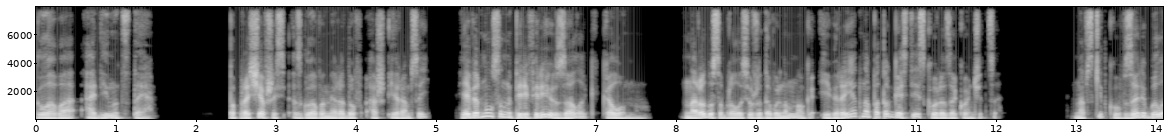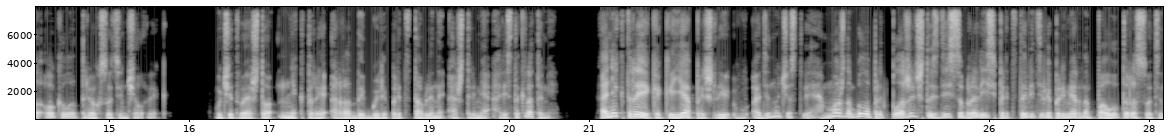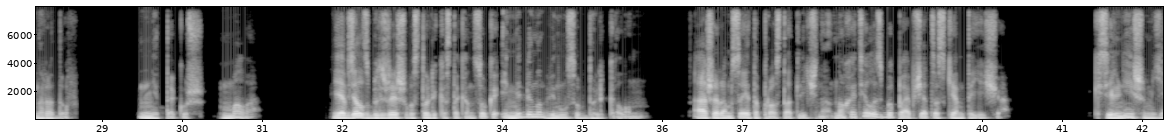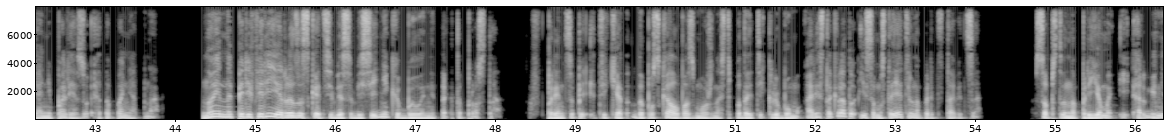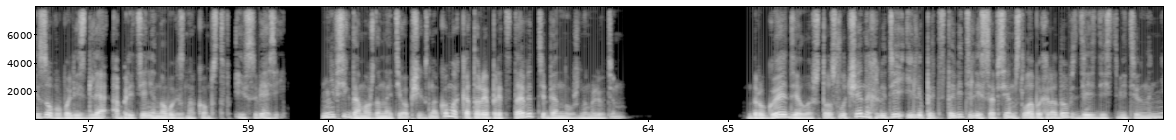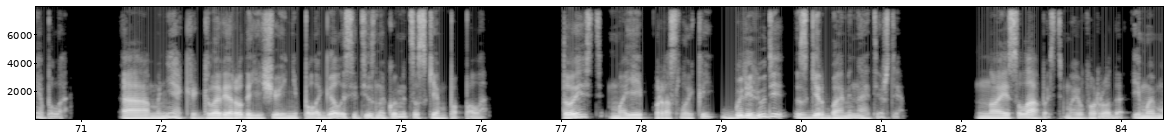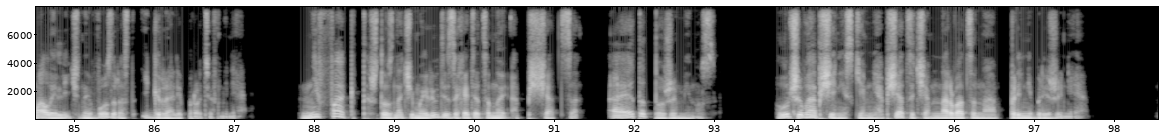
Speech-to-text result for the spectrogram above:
Глава 11. Попрощавшись с главами родов Аш и Рамсей, я вернулся на периферию зала к колоннам. Народу собралось уже довольно много, и, вероятно, поток гостей скоро закончится. Навскидку в зале было около трех сотен человек. Учитывая, что некоторые роды были представлены аж тремя аристократами, а некоторые, как и я, пришли в одиночестве, можно было предположить, что здесь собрались представители примерно полутора сотен родов не так уж мало. Я взял с ближайшего столика стакан сока и медленно двинулся вдоль колонн. Аши Рамсе — это просто отлично, но хотелось бы пообщаться с кем-то еще. К сильнейшим я не полезу, это понятно. Но и на периферии разыскать себе собеседника было не так-то просто. В принципе, этикет допускал возможность подойти к любому аристократу и самостоятельно представиться. Собственно, приемы и организовывались для обретения новых знакомств и связей. Не всегда можно найти общих знакомых, которые представят тебя нужным людям. Другое дело, что случайных людей или представителей совсем слабых родов здесь действительно не было. А мне, как главе рода, еще и не полагалось идти знакомиться с кем попало. То есть моей прослойкой были люди с гербами на одежде. Но и слабость моего рода, и мой малый личный возраст играли против меня. Не факт, что значимые люди захотят со мной общаться, а это тоже минус. Лучше вообще ни с кем не общаться, чем нарваться на пренебрежение.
